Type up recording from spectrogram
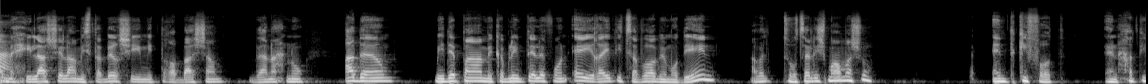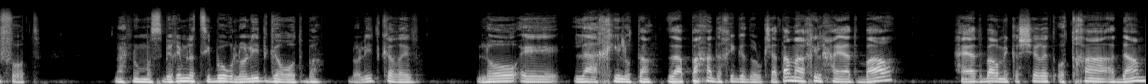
במחילה שלה, מסתבר שהיא מתרבה שם, ואנחנו עד היום, מדי פעם מקבלים טלפון, היי, ראיתי צבוע במודיעין, אבל אתה רוצה לשמוע משהו? אין תקיפות, אין חטיפות. אנחנו מסבירים לציבור לא להתגרות בה, לא להתקרב, לא אה, להאכיל אותה. זה הפחד הכי גדול. כשאתה מאכיל חיית בר, חיית בר מקשרת אותך, האדם,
